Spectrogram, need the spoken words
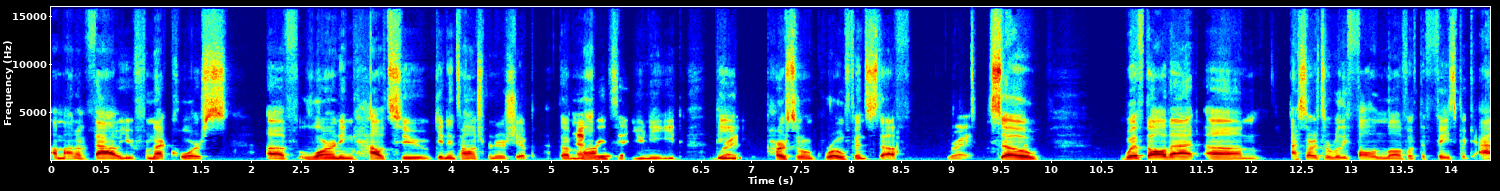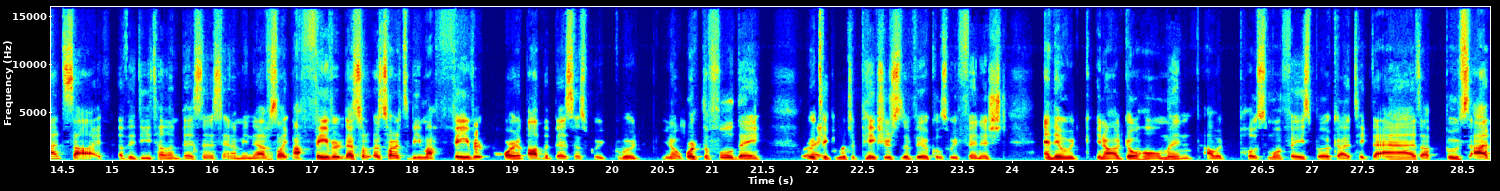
amount of value from that course of learning how to get into entrepreneurship, the Absolutely. mindset you need, the personal growth and stuff. Right. So with all that, um, I started to really fall in love with the Facebook ad side of the detailing business. And I mean, that was like my favorite. That's what that started to be my favorite part about the business. We would, you know, work the full day. Right. We'd take a bunch of pictures of the vehicles we finished. And then would, you know, I'd go home and I would post them on Facebook. I'd take the ads. I'd boost, I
